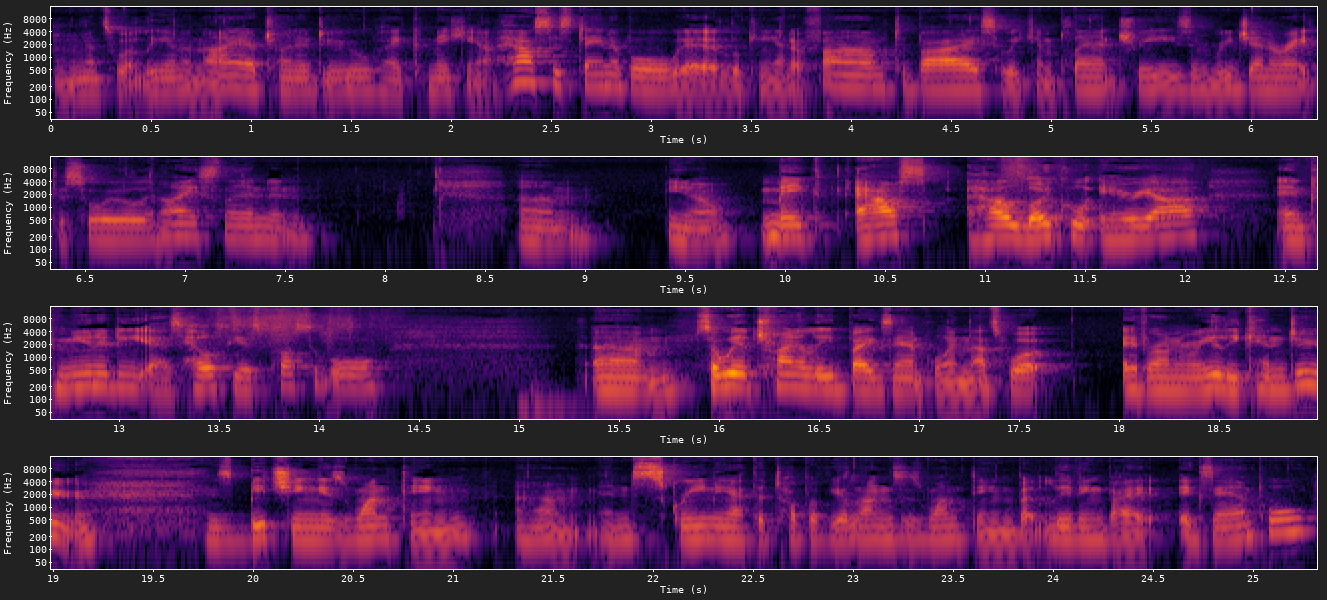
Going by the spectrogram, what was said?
And that's what Leon and I are trying to do, like making our house sustainable. We're looking at a farm to buy so we can plant trees and regenerate the soil in Iceland and um, you know, make our, our local area and community as healthy as possible. Um, so we're trying to lead by example, and that's what everyone really can do. Is bitching is one thing, um, and screaming at the top of your lungs is one thing, but living by example.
